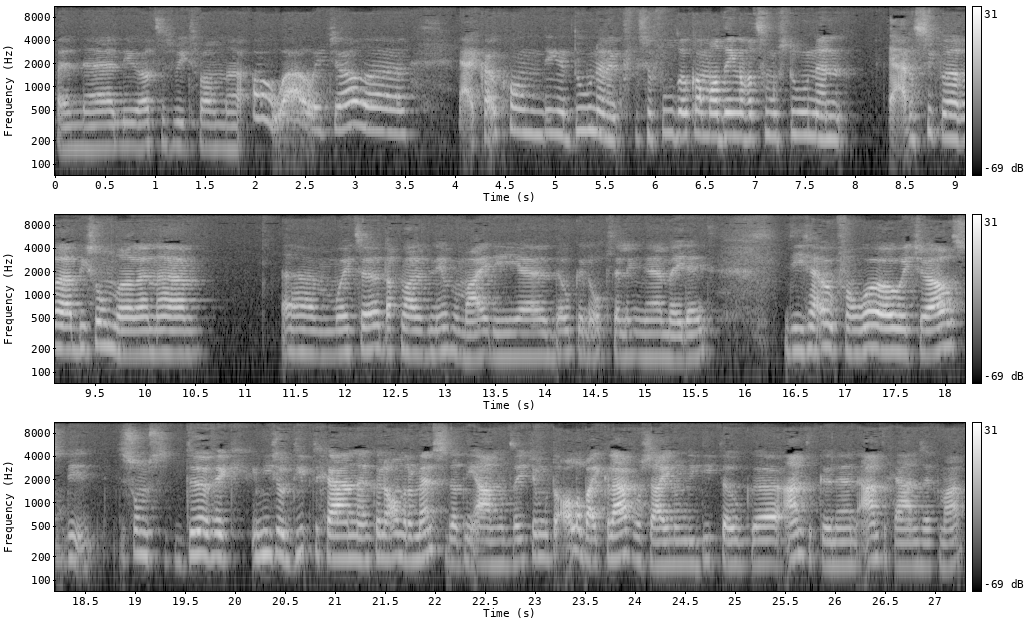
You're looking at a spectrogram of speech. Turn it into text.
En nu had ze zoiets van, oh wow, weet je wel ja, ik kan ook gewoon dingen doen. En ik, ze voelde ook allemaal dingen wat ze moest doen. En ja, dat is super uh, bijzonder. En um, hoe heet ze? Dacht maar een vriendin van mij, die uh, ook in de opstelling uh, meedeed. Die zei ook van wow, weet je wel. Die, soms durf ik niet zo diep te gaan en kunnen andere mensen dat niet aan. Want weet je, we moeten allebei klaar voor zijn om die diepte ook aan te kunnen en aan te gaan, zeg maar.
